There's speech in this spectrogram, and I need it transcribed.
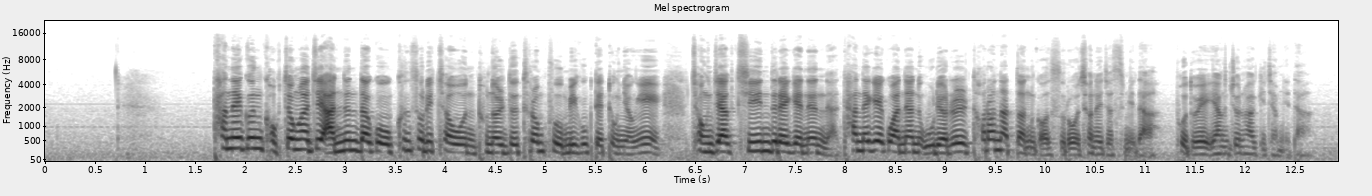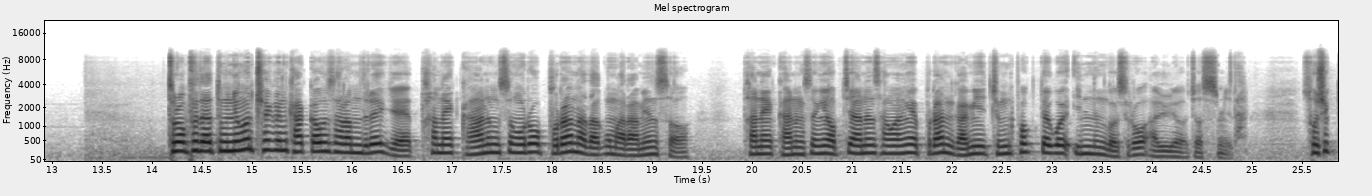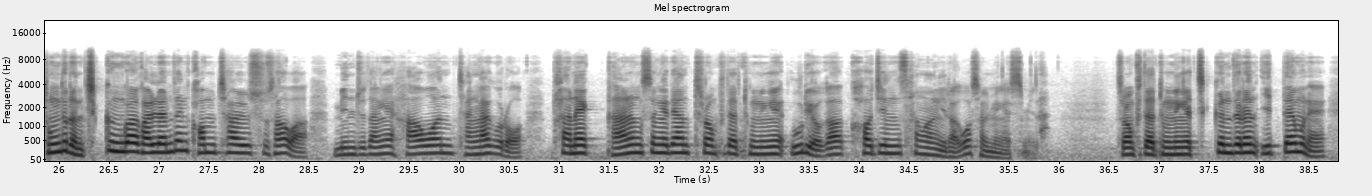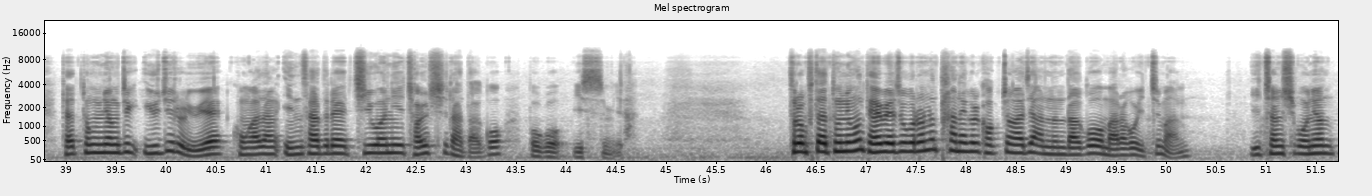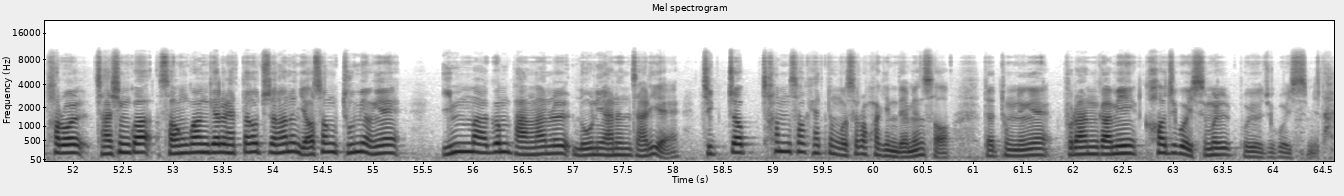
탄핵은 걱정하지 않는다고 큰소리쳐온 도널드 트럼프 미국 대통령이 정작 지인들에게는 탄핵에 관한 우려를 털어놨던 것으로 전해졌습니다. 보도에 양준화 기자입니다. 트럼프 대통령은 최근 가까운 사람들에게 탄핵 가능성으로 불안하다고 말하면서 탄핵 가능성이 없지 않은 상황에 불안감이 증폭되고 있는 것으로 알려졌습니다. 소식통들은 측근과 관련된 검찰 수사와 민주당의 하원 장악으로 탄핵 가능성에 대한 트럼프 대통령의 우려가 커진 상황이라고 설명했습니다. 트럼프 대통령의 측근들은 이 때문에 대통령직 유지를 위해 공화당 인사들의 지원이 절실하다고 보고 있습니다. 트럼프 대통령은 대외적으로는 탄핵을 걱정하지 않는다고 말하고 있지만 2015년 8월 자신과 성관계를 했다고 주장하는 여성 두 명의 입막음 방안을 논의하는 자리에 직접 참석했던 것으로 확인되면서 대통령의 불안감이 커지고 있음을 보여주고 있습니다.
